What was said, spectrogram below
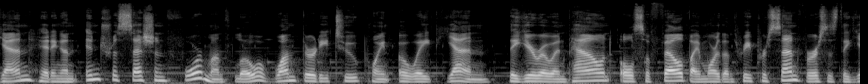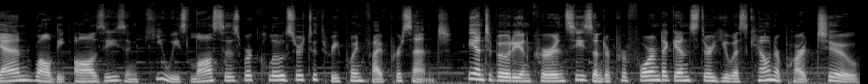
yen, hitting an intra session four month low of 132.08 yen. The euro and pound also fell by more than 3% versus the yen, while the Aussies and Kiwis' losses were closer to 3.5%. The Antipodean currencies underperformed against their US counterpart, too.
